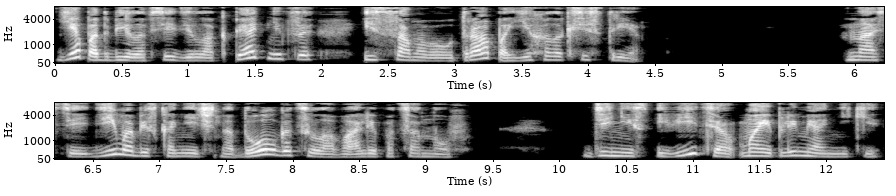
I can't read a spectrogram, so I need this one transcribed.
Я подбила все дела к пятнице и с самого утра поехала к сестре. Настя и Дима бесконечно долго целовали пацанов. Денис и Витя, мои племянники,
